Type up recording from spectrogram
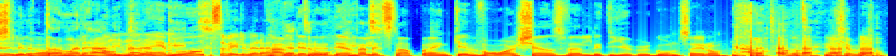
Sluta med det här. Om Det man är emot så vill vi det. Nej, Det är den, är- den väldigt snabb och enkel. VAR känns väldigt Djurgården, säger de.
